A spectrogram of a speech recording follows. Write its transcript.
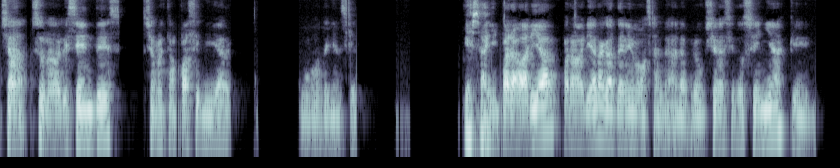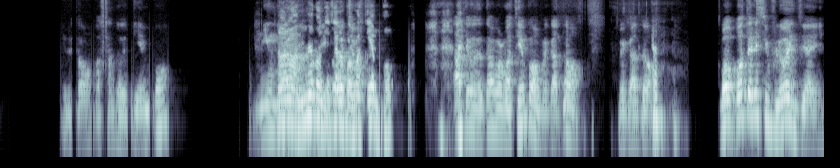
ya son adolescentes ya no es tan fácil lidiar como cuando tenían siete. Exacto. Y para variar, para variar acá tenemos a la, producción haciendo señas que, que estamos pasando de tiempo. no, no, a mí me contestaron por más tiempo. Ah, te contestaron por más tiempo, me encantó. Me encantó. vos, vos tenés influencia ahí.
